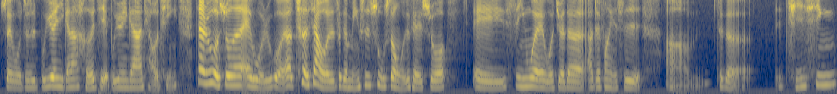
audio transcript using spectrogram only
所以我就是不愿意跟他和解，不愿意跟他调停。但如果说呢，诶，我如果要撤下我的这个民事诉讼，我就可以说，诶，是因为我觉得啊，对方也是啊、这个其心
